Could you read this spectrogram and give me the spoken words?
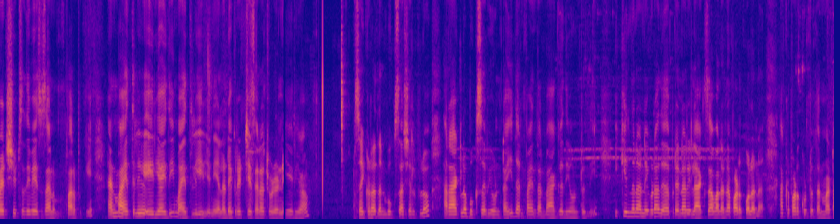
బెడ్షీట్స్ అది వేసేసాను పరుపుకి. అండ్ మైథిలి ఏరియా ఇది. మైథిలి ఏరియాని ఎలా డెకరేట్ చేశారో చూడండి. ఏరియా. సో ఇక్కడ దాని బుక్స్ ఆ షెల్ఫ్లో ఆ ర్యాక్లో బుక్స్ అవి ఉంటాయి. దానిపైన దాని బ్యాగ్ అది ఉంటుంది. ఈ కిందనన్నీ కూడా అది ఎప్పుడైనా రిలాక్స్ అవ్వాలన్నా పడుకోవాలన్నా అక్కడ పడుకుంటుంది అనమాట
